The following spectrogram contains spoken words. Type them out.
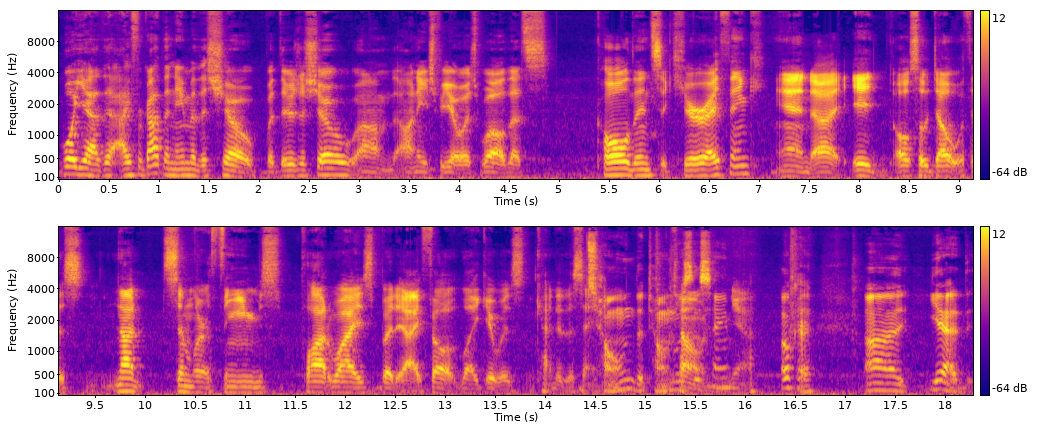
Well, yeah, the, I forgot the name of the show, but there's a show um, on HBO as well that's called Insecure, I think, and uh, it also dealt with this not similar themes plot wise, but I felt like it was kind of the same. Tone. The tone, was the same. Yeah. Okay. Uh, yeah. th-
